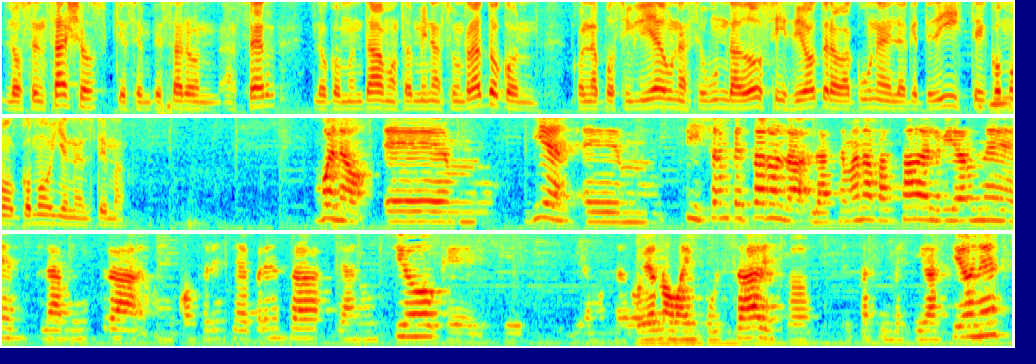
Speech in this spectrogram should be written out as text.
los ensayos que se empezaron a hacer, lo comentábamos también hace un rato, con, con la posibilidad de una segunda dosis de otra vacuna de la que te diste, ¿cómo, cómo viene el tema? Bueno, em, bien, em, sí, ya empezaron la, semana pasada, el viernes, la ministra en conferencia de prensa se anunció que, digamos, el gobierno va a impulsar estos, estas investigaciones.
